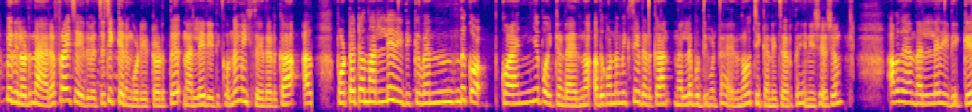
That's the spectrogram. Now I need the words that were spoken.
അപ്പോൾ ഇതിലോട്ട് നേരെ ഫ്രൈ ചെയ്ത് വെച്ച് ചിക്കനും കൂടി ഇട്ട് കൊടുത്ത് നല്ല രീതിക്കൊന്ന് മിക്സ് ചെയ്തെടുക്കുക. അത് പൊട്ടാറ്റോ നല്ല രീതിക്ക് വെന്ത് കുഴഞ്ഞ് പോയിട്ടുണ്ടായിരുന്നു. അതുകൊണ്ട് മിക്സ് ചെയ്തെടുക്കാൻ നല്ല ബുദ്ധിമുട്ടായിരുന്നു ചിക്കനിൽ ചേർത്തതിന് ശേഷം. അപ്പോൾ ഞാൻ നല്ല രീതിക്ക്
